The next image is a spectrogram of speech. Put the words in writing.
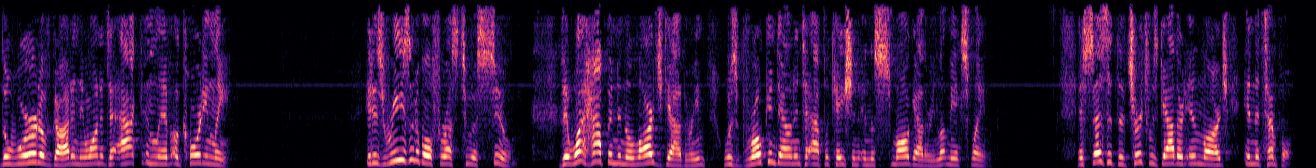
the Word of God, and they wanted to act and live accordingly. It is reasonable for us to assume that what happened in the large gathering was broken down into application in the small gathering. Let me explain. It says that the church was gathered in large in the temple.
